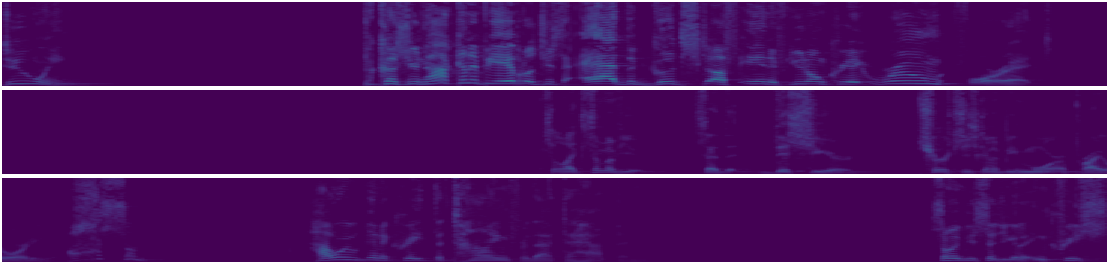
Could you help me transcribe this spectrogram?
doing? Because you're not going to be able to just add the good stuff in if you don't create room for it. So, like some of you, said that this year, church is going to be more a priority. Awesome. How are we going to create the time for that to happen? Some of you said you're going to increase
